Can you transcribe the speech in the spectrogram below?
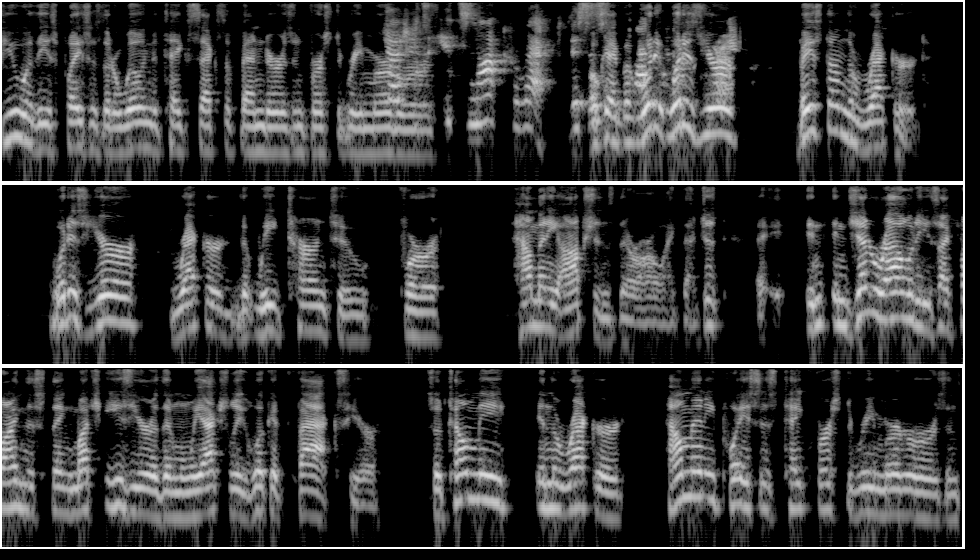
few of these places that are willing to take sex offenders and first degree murderers. it's, it's not correct. This is Okay, but what what is your based on the record? What is your record that we turn to for how many options there are like that? Just uh, in in generalities, I find this thing much easier than when we actually look at facts here. So tell me in the record how many places take first degree murderers and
